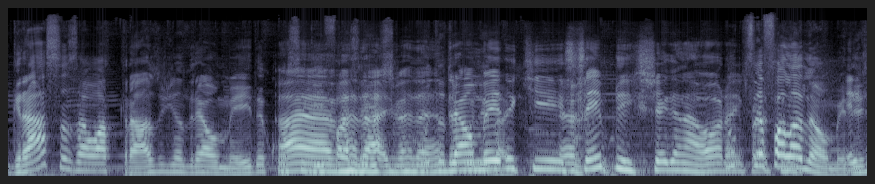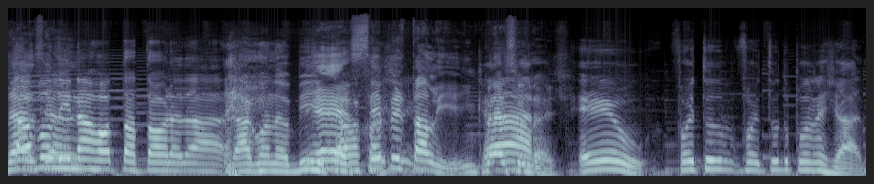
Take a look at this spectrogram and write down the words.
graças ao atraso de André Almeida, Ah, consegui é fazer verdade, verdade. André Almeida que sempre chega na hora. Não é precisa falar não, Almeida. Ele já- tava já- ali na rotatória da, da Guanabí. É, sempre ele tá ali. Cara, Impressionante. eu... Foi tudo, foi tudo planejado.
